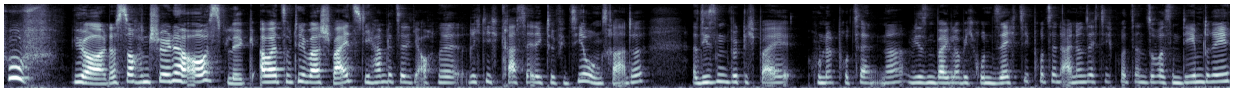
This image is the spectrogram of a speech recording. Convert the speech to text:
Puh, ja, das ist doch ein schöner Ausblick. Aber zum Thema Schweiz, die haben tatsächlich auch eine richtig krasse Elektrifizierungsrate. Also die sind wirklich bei 100 Prozent, ne? Wir sind bei, glaube ich, rund 60 Prozent, 61 Prozent, sowas in dem Dreh.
